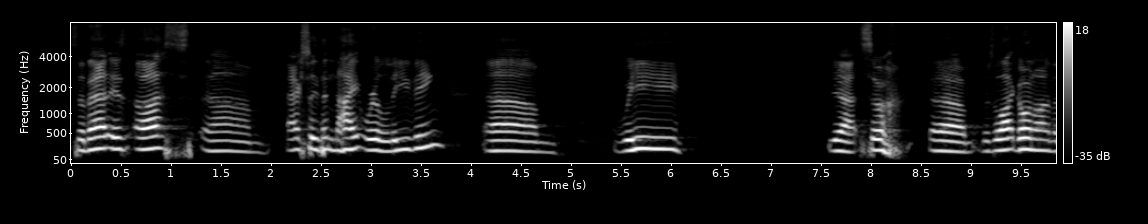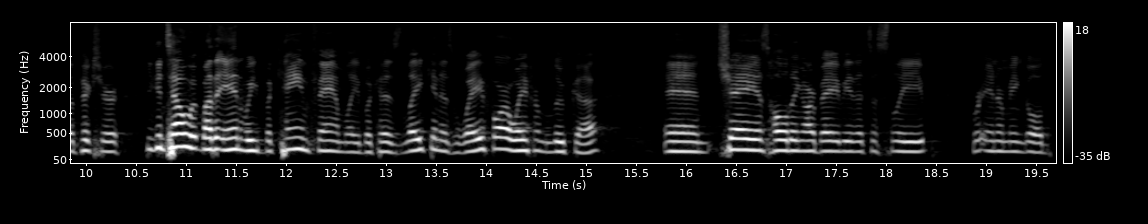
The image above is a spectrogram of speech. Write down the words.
So that is us. Um, actually, the night we're leaving, um, we, yeah. So um, there's a lot going on in the picture. You can tell by the end we became family because Lakin is way far away from Luca, and Che is holding our baby that's asleep we're intermingled.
